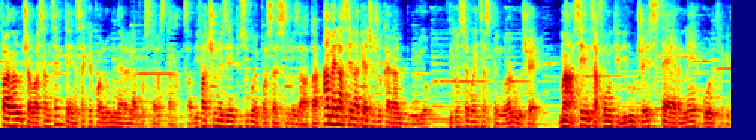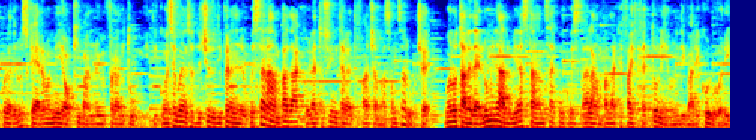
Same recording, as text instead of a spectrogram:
fa una luce abbastanza intensa che può illuminare la vostra stanza. Vi faccio un esempio su come possa essere usata. A me la sera piace giocare al buio. Di conseguenza spengo la luce. Ma senza fonti di luce esterne oltre che quella dello schermo i miei occhi vanno in frantumi. Di conseguenza ho deciso di prendere questa lampada. Che ho letto su internet faccia abbastanza luce in modo tale da illuminarmi la stanza con questa lampada che fa effetto neon di vari colori.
